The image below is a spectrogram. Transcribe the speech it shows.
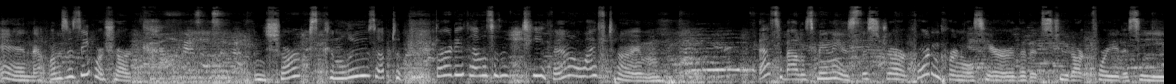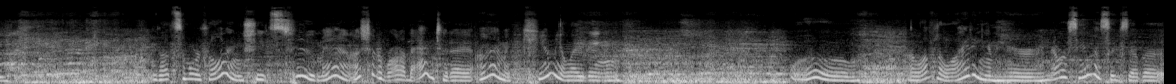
And that one's a zebra shark. And sharks can lose up to 30,000 teeth in a lifetime. That's about as many as this jar of corn kernels here that it's too dark for you to see. Got some more coloring sheets too. Man, I should have brought a bag today. I am accumulating. Whoa, I love the in here. Never seen this exhibit.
